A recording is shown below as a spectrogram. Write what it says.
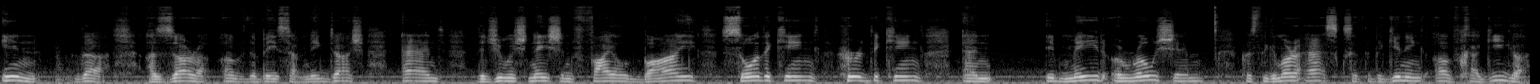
in the Azara of the Beis Hamikdash, and the Jewish nation filed by, saw the king, heard the king, and it made a roshem because the Gemara asks at the beginning of Chagiga,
